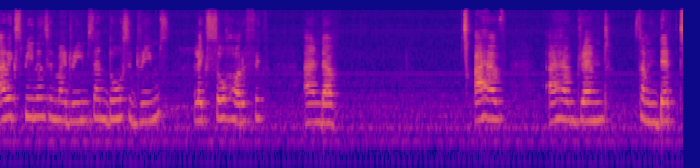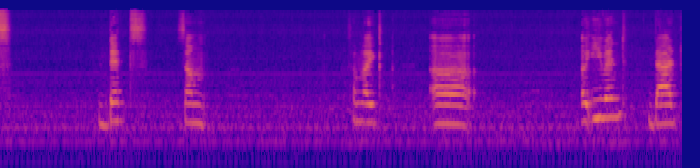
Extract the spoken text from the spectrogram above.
I've experienced in my dreams, and those dreams like so horrific, and uh, I have I have dreamt some deaths, deaths, some some like uh, a event that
